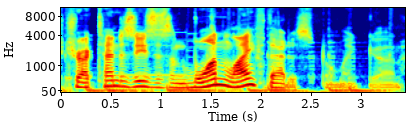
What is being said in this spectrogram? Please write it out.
Contract 10 diseases in one life? That is, oh my god.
